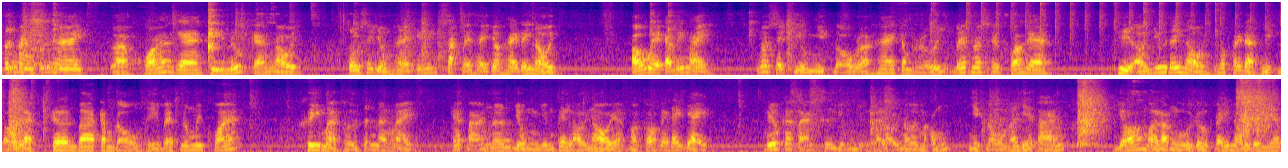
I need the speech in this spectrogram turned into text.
Tính năng thứ hai là khóa ga khi nước cạn nồi. Tôi sẽ dùng hai cái miếng sắt để thay cho hai đáy nồi. Ở que cảm biến này nó sẽ chịu nhiệt độ là hai trăm rưỡi bếp nó sẽ khóa ga. Thì ở dưới đáy nồi nó phải đạt nhiệt độ là trên 300 độ thì bếp nó mới khóa khi mà thử tính năng này, các bạn nên dùng những cái loại nồi mà có cái đáy dày. Nếu các bạn sử dụng những cái loại nồi mỏng, nhiệt độ nó dễ tản. Gió mà làm nguội được đáy nồi đi á,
